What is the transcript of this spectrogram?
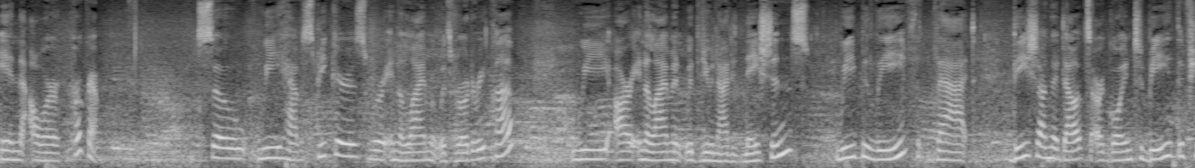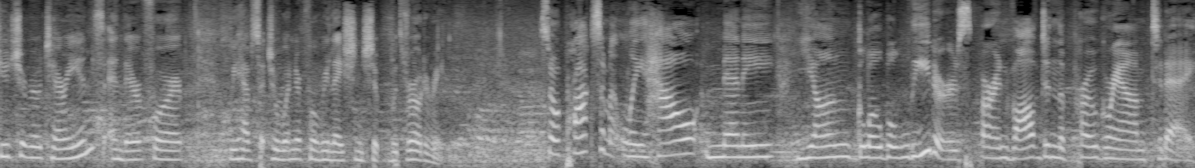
in our program. So we have speakers, we're in alignment with Rotary Club, we are in alignment with the United Nations. We believe that these young adults are going to be the future Rotarians, and therefore we have such a wonderful relationship with Rotary. So, approximately how many young global leaders are involved in the program today?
